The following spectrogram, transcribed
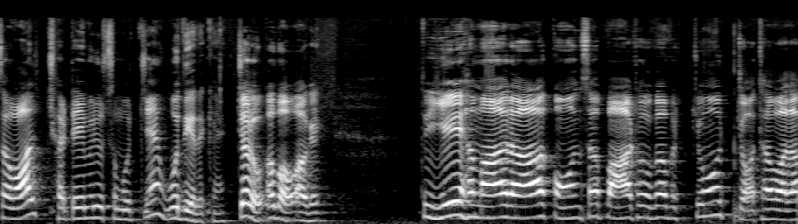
सवाल छठे में जो समुच्चय हैं, वो दे रखे हैं। चलो, अब आओ आगे। तो ये हमारा कौन सा पार्ट होगा बच्चों? चौथा वाला।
